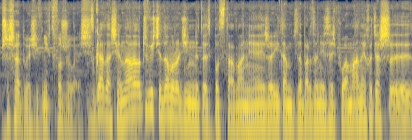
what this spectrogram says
przeszedłeś i w nich tworzyłeś. Zgadza się, no ale oczywiście dom rodzinny to jest podstawa, nie? Jeżeli tam za bardzo nie jesteś połamany, chociaż y,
